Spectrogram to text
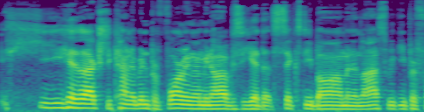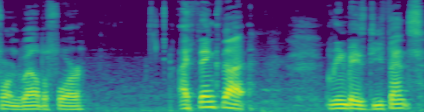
he has actually kind of been performing. I mean, obviously he had that 60 bomb, and then last week he performed well before. I think that Green Bay's defense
